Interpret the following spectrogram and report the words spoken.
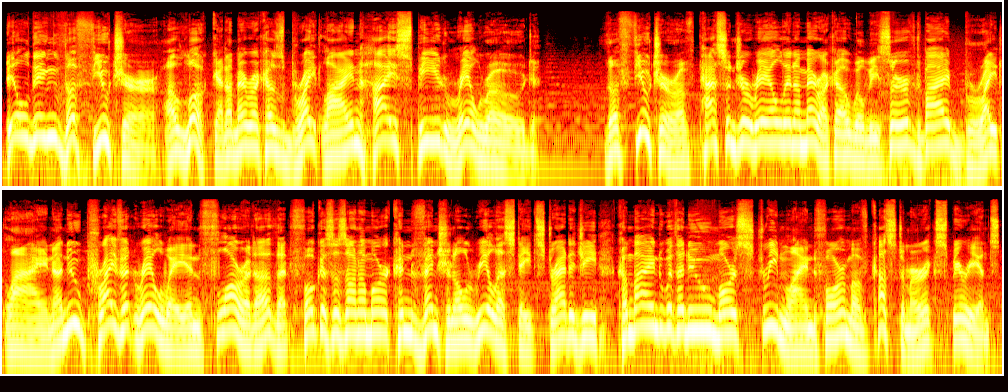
Building the Future A look at America's Brightline High Speed Railroad. The future of passenger rail in America will be served by Brightline, a new private railway in Florida that focuses on a more conventional real estate strategy combined with a new, more streamlined form of customer experience.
